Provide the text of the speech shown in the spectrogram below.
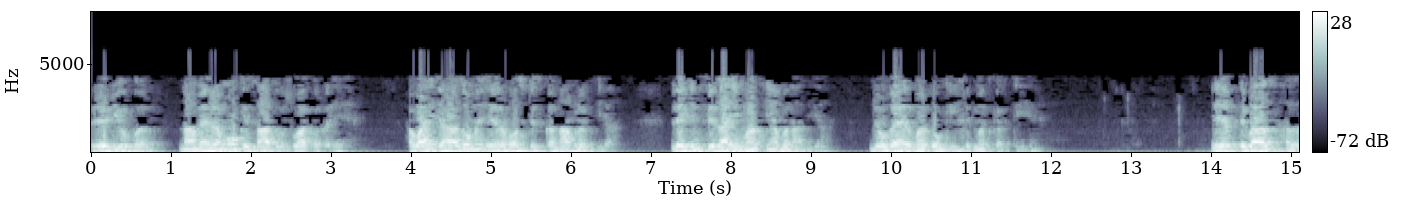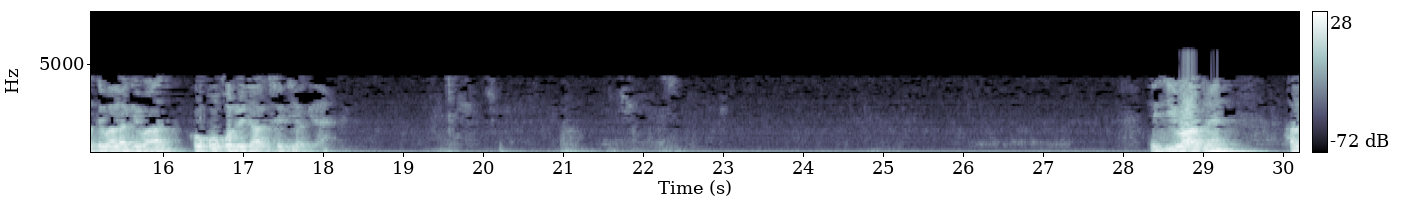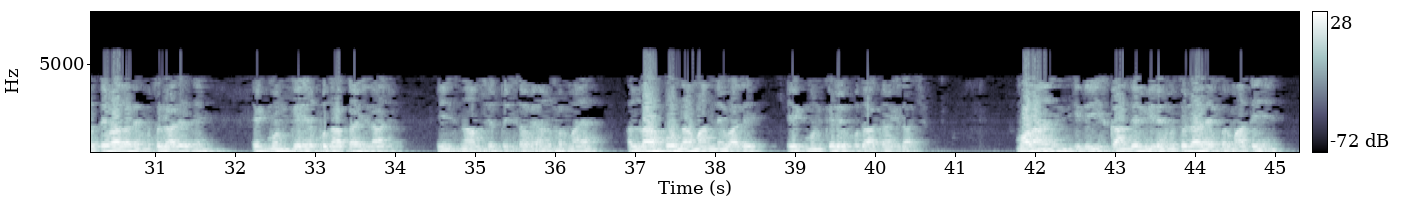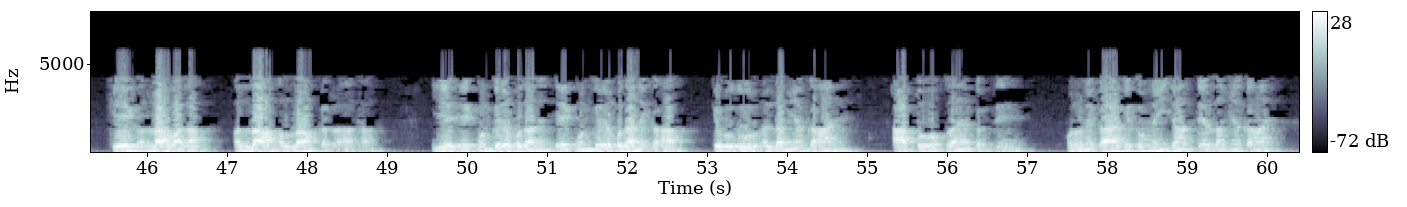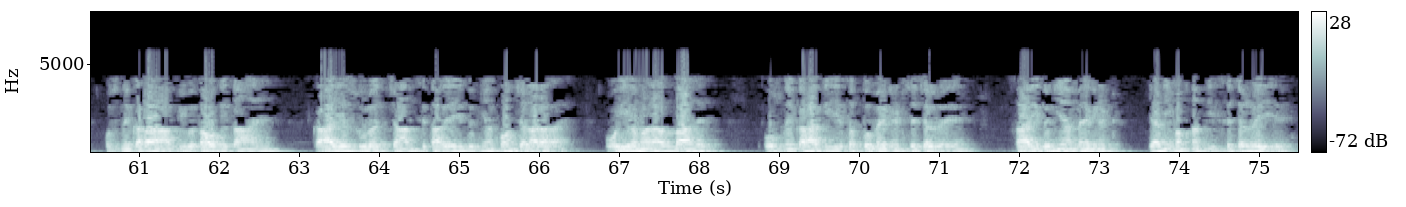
ریڈیو پر نامحرموں کے ساتھ رسوا کر رہے ہیں۔ ہوائی جہازوں میں ایئر ہاسٹس کا نام رکھ دیا، لیکن فضائی ماسیاں بنا دیا جو غیر مردوں کی خدمت کرتی ہیں۔ یہ اقتباس حضرت والا کے بعد حقوق الرجال سے دیا گیا ہے۔ اسی بات میں حضرت والا رحمۃ اللہ علیہ نے ایک منکر خدا کا علاج اس نام سے قصہ بیان فرمایا۔ اللہ کو نہ ماننے والے ایک منکر خدا کا علاج۔ مولانا ادریس کاندیلوی رحمۃ اللہ علیہ فرماتے ہیں کہ ایک اللہ والا اللہ اللہ کر رہا تھا۔ یہ ایک منکر خدا نے، ایک منکر خدا نے کہا کہ حضور اللہ کہاں ہیں؟ آپ تو وقت ضائع کرتے ہیں۔ انہوں نے کہا کہ تم نہیں جانتے اللہ میاں کہاں ہیں؟ اس نے کہا، آپ ہی بتاؤ کہ کہاں ہیں؟ کہا، یہ سورج، چاند، ستارے، یہ دنیا کون چلا رہا ہے؟ وہی ہمارا اللہ ہے۔ اس نے کہا کہ یہ سب تو میگنیٹ سے چل رہے ہیں۔ ساری دنیا میگنیٹ یعنی مقناطیس سے چل رہی ہے۔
